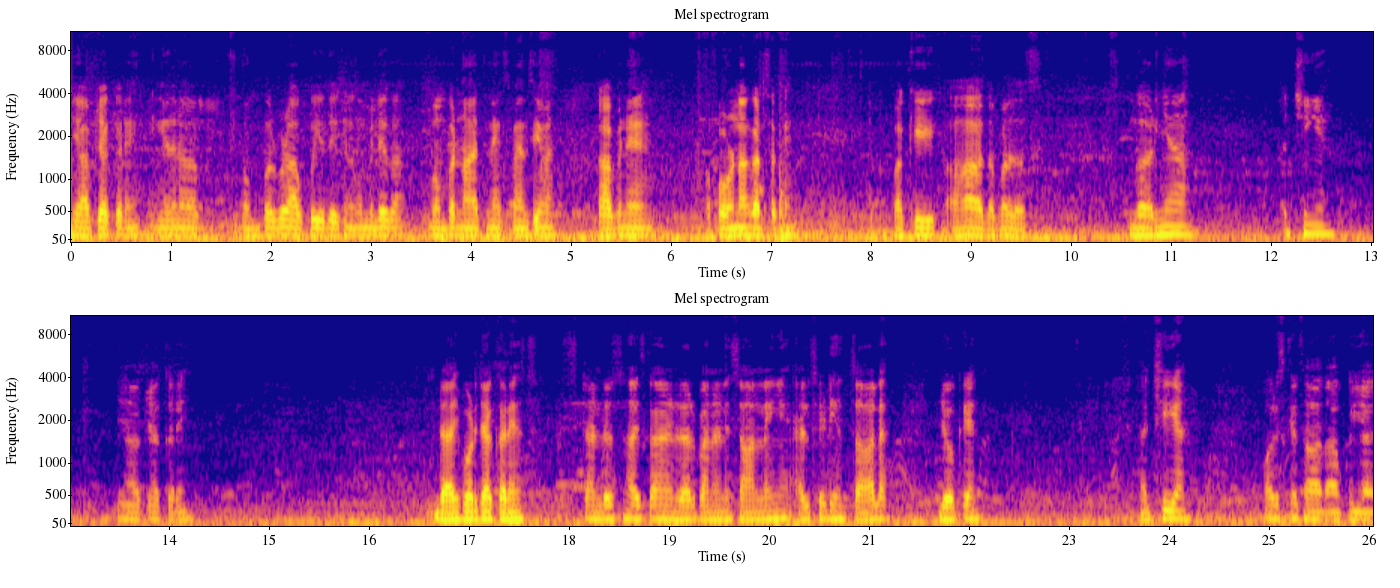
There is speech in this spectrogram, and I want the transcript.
ये आप चेक करें? ये बम्पर पर आपको ये देखने को मिलेगा। बम्पर ना इतने एक्सपेंसिव है तो आप इन्हें अफोर्ड ना कर सकें। बाकी हाँ ज़बरदस्त। गाड़ियाँ अच्छी हैं। ये आप चेक करें? डैशबोर्ड चेक करें। स्टैंडर्ड साइज़ का एंड्रॉयड पैनल इंस्टॉल नहीं है, एलसीडी इंस्टॉल है, जो कि अच्छी है। और इसके साथ आपको ये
